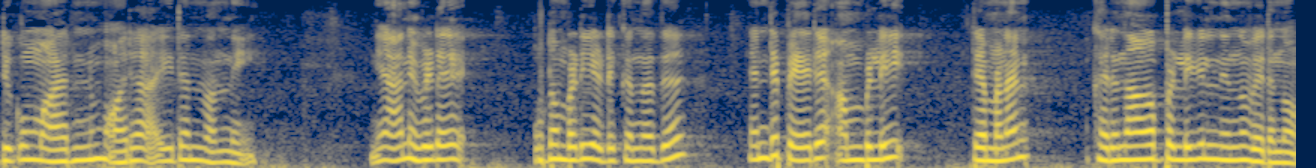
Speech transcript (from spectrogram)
തിരുകുമാരനും ഒരായിരം നന്ദി. ഞാനിവിടെ ഉടമ്പടി എടുക്കുന്നത് എന്റെ പേര് അമ്പിളി രമണൻ കരുനാഗപ്പള്ളിയിൽ നിന്ന് വരുന്നു.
